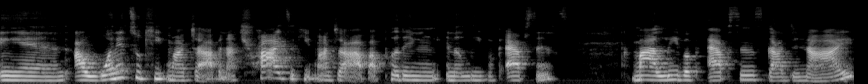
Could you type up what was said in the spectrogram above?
And I wanted to keep my job, and I tried to keep my job by putting in a leave of absence. My leave of absence got denied.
